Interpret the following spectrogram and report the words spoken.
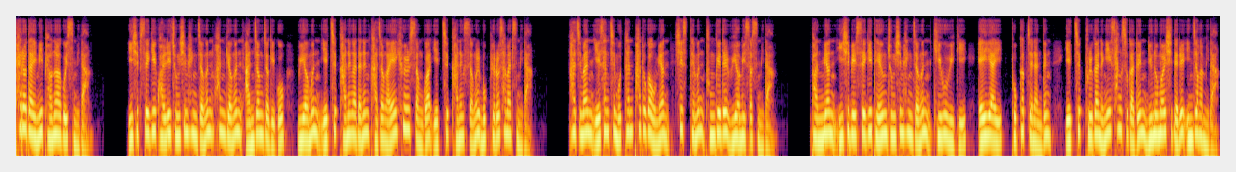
패러다임이 변화하고 있습니다. 20세기 관리 중심 행정은 환경은 안정적이고 위험은 예측 가능하다는 가정하에 효율성과 예측 가능성을 목표로 삼았습니다. 하지만 예상치 못한 파도가 오면 시스템은 붕괴될 위험이 있었습니다. 반면 21세기 대응 중심 행정은 기후위기, AI, 복합재난 등 예측 불가능이 상수가 된 뉴노멀 시대를 인정합니다.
